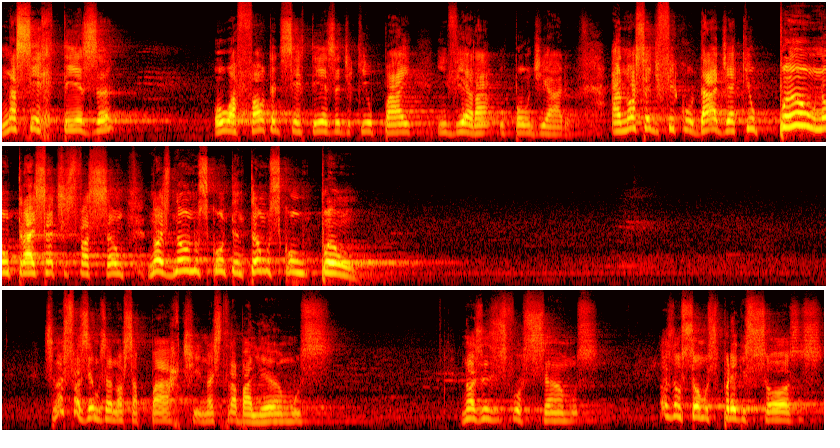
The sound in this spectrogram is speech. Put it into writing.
na certeza ou a falta de certeza de que o Pai enviará o pão diário. A nossa dificuldade é que o pão não traz satisfação, nós não nos contentamos com o pão. Se nós fazemos a nossa parte, nós trabalhamos, nós nos esforçamos, nós não somos preguiçosos.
